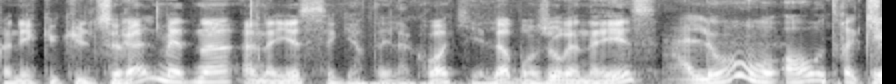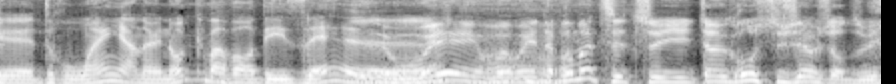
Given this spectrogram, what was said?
Chronique culturelle maintenant. Anaïs Gertin-Lacroix qui est là. Bonjour Anaïs. Allô, autre que Drouin, il y en a un autre qui va avoir des ailes. Oui, oui, oui. D'après moi, tu, tu as un gros sujet aujourd'hui.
